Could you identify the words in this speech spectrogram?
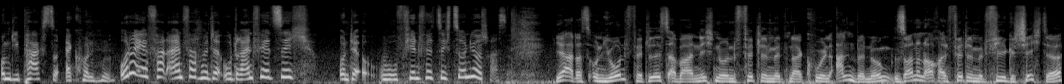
um die Parks zu erkunden. Oder ihr fahrt einfach mit der U43 und der U44 zur Unionstraße. Ja, das Unionviertel ist aber nicht nur ein Viertel mit einer coolen Anbindung, sondern auch ein Viertel mit viel Geschichte.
